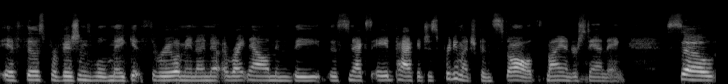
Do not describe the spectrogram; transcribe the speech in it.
if those provisions will make it through. I mean i know right now i mean the this next aid package has pretty much been stalled it's my understanding. So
